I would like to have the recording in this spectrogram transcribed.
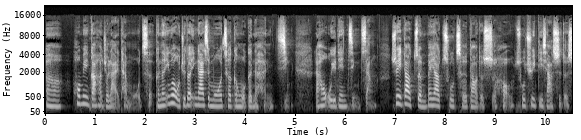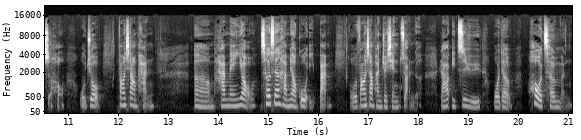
呃，后面刚好就来一台摩托车，可能因为我觉得应该是摩托车跟我跟得很紧，然后我有点紧张，所以到准备要出车道的时候，出去地下室的时候，我就方向盘。嗯、还没有车身还没有过一半，我方向盘就先转了，然后以至于我的后车门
